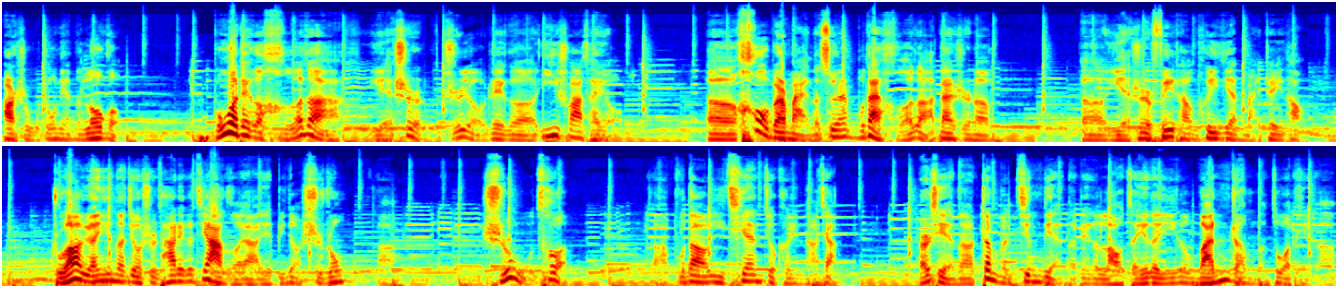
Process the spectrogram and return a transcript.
二十五周年的 logo。不过这个盒子啊，也是只有这个一刷才有。呃，后边买的虽然不带盒子啊，但是呢，呃，也是非常推荐买这一套。主要原因呢，就是它这个价格呀也比较适中啊，十五册啊不到一千就可以拿下，而且呢这么经典的这个老贼的一个完整的作品啊，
